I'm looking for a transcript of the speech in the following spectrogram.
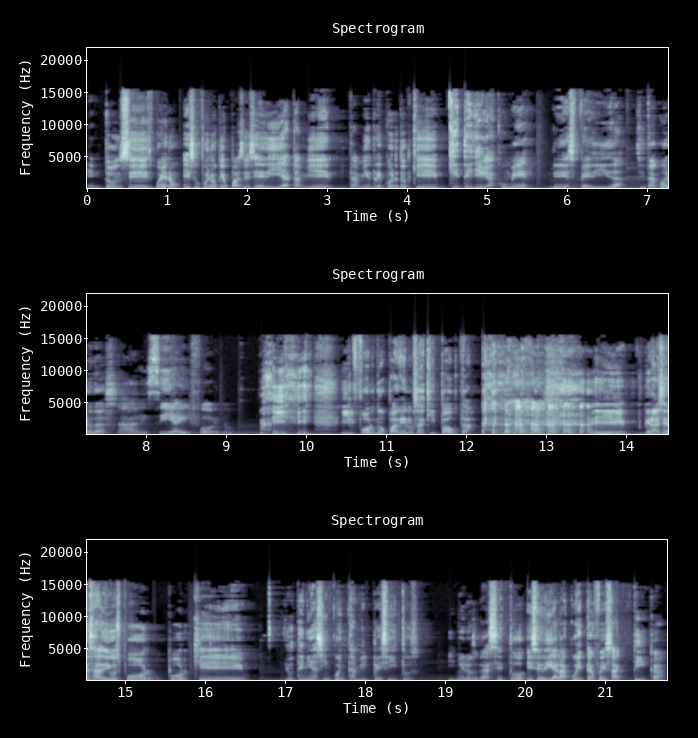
Entonces, bueno, eso fue lo que pasó ese día. También, también recuerdo que, que te llevé a comer de despedida. ¿Sí te acuerdas? Ay, sí, ahí forno. y el forno, páguenos aquí pauta. Eh, gracias a Dios por porque yo tenía 50 mil pesitos y me los gasté todo. Ese día la cuenta fue exactica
